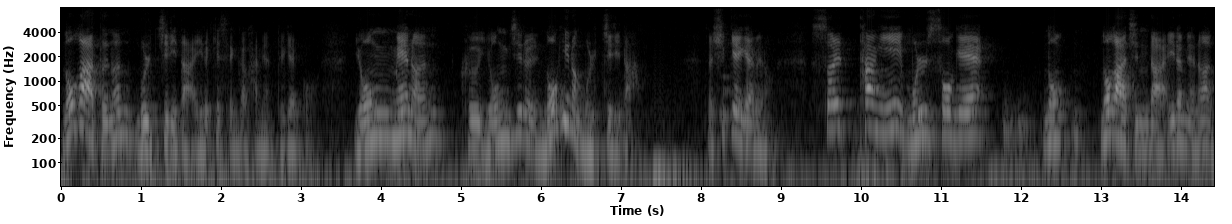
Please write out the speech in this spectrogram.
녹아드는 물질이다 이렇게 생각하면 되겠고 용매는 그 용질을 녹이는 물질이다. 쉽게 얘기하면 설탕이 물 속에 녹, 녹아진다 이러면은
